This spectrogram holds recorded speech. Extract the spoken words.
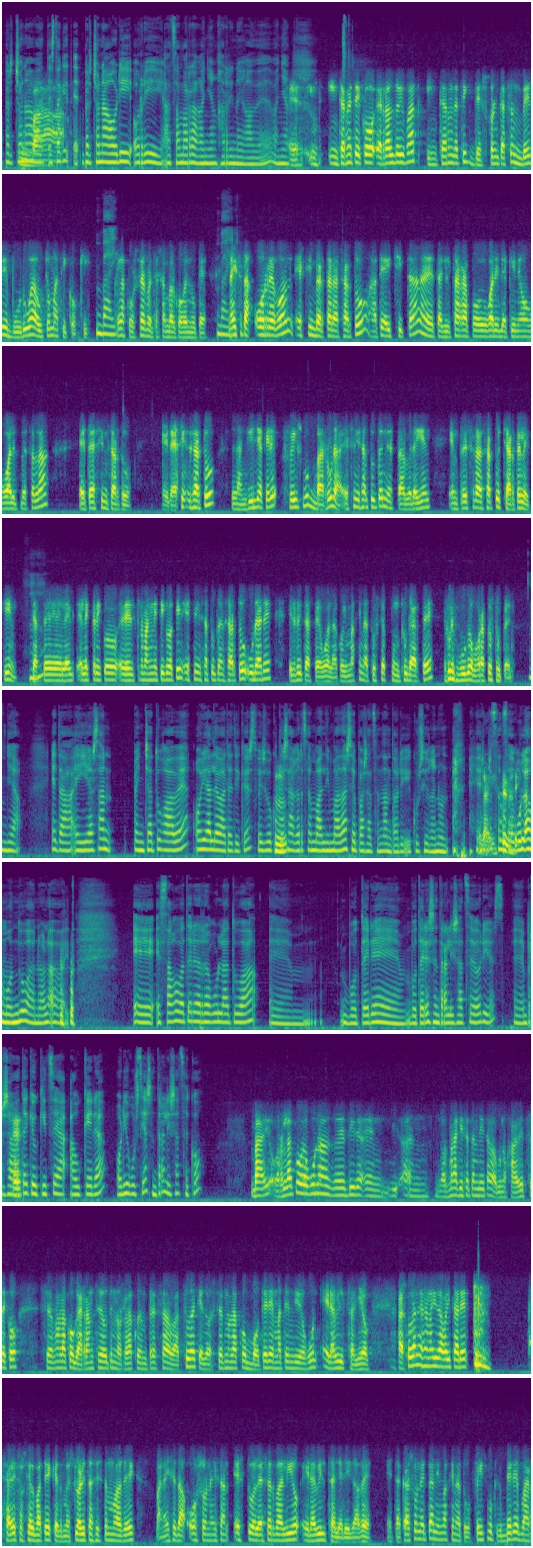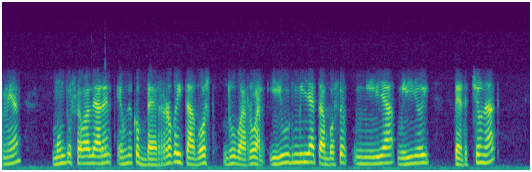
pertsona ba, bat, ez dakit, eh, pertsona hori horri atzamarra gainean jarri nahi gabe, eh? baina... interneteko erraldoi bat, internetetik deskonektatzen bere burua automatikoki. Bai. Klako zerbait esan beharko genuke. Bai. Naiz eta horregon, ezin bertara sartu, atea itxita, eta giltzarrapo ugarirekin egon gualit bezala, eta ezin sartu. Eta ezin sartu, langileak ere Facebook barrura. Ezin izan zuten ez da beraien enpresara sartu txartelekin. Uh Txartel elektriko, elektromagnetikoekin ezin izan zuten sartu urare erorita zegoelako. Imaginatu ze puntura arte, euren buru borratu zuten. Ja, eta egia esan, pentsatu gabe, hori alde batetik ez, Facebook mm. desagertzen baldin bada, ze pasatzen dan, hori ikusi genuen. Bai. Erortzen zegula mundua, nola bait. E, ezago bat ere regulatua, em, botere, botere zentralizatze hori, ez? E, enpresa batek eukitzea aukera hori guztia zentralizatzeko? Bai, horrelako egunak eh, dire, en, en, normalak izaten dira, ba, bueno, jabetzeko, zer nolako garrantzea duten horrelako enpresa batzuek, edo zer nolako botere ematen diogun erabiltzaileok. Asko esan nahi da baita ere, sare sozial batek edo mesularita sistema batek, ba naiz eta oso naizan ez duela ezer balio erabiltzaileari gabe. Eta kasu honetan, imaginatu, Facebook bere barnean, mundu zabalearen euneko berrogeita bost du barruan. Iur mila eta bost mila milioi pertsonak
